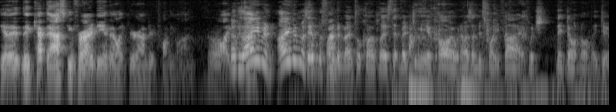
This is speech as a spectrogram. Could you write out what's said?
Yeah, they, they kept asking for ID, and they're like, "You're under 21." And we're like, No, because I even I even was able to find What? a rental car place that rented me a car when I was under twenty five, which they don't normally do.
